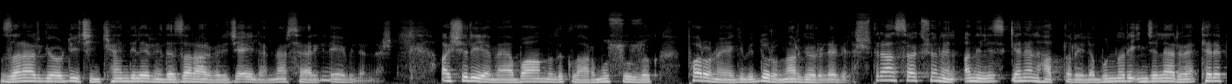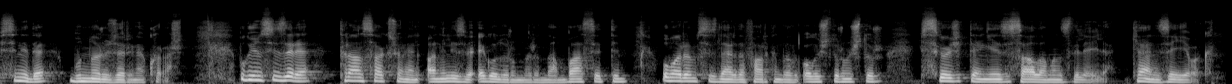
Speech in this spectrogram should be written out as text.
zarar gördüğü için kendilerine de zarar verici eylemler sergileyebilirler. Aşırı yemeğe bağımlılıklar, mutsuzluk, paranoya gibi durumlar görülebilir. Transaksiyonel analiz genel hatlarıyla bunları inceler ve terapisini de bunlar üzerine kurar. Bugün sizlere transaksiyonel analiz ve ego durumlarından bahsettim. Umarım sizlerde farkındalık oluşturmuştur. Psikolojik dengenizi sağlamanız dileğiyle. Kendinize iyi bakın.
